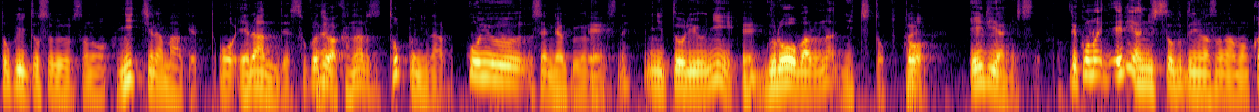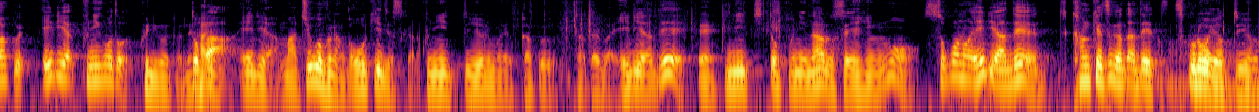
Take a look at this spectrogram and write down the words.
得意とするそのニッチなマーケットを選んでそこでは必ずトップになる、こういう戦略なんですね。日東流にグローバルなニッチトップとエリアニッチトップでこのエリア日ソフといいますのはもう各エリア国ごと国ごと、ね、とかエリア、はい、まあ、中国なんか大きいですから国というよりも各例えばエリアでニッチトップになる製品をそこのエリアで完結型で作ろうよという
